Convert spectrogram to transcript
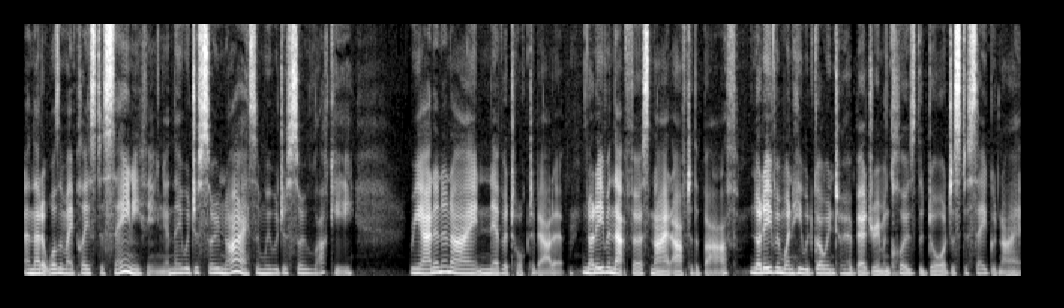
and that it wasn't my place to say anything. And they were just so nice and we were just so lucky. Rhiannon and I never talked about it, not even that first night after the bath, not even when he would go into her bedroom and close the door just to say goodnight.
